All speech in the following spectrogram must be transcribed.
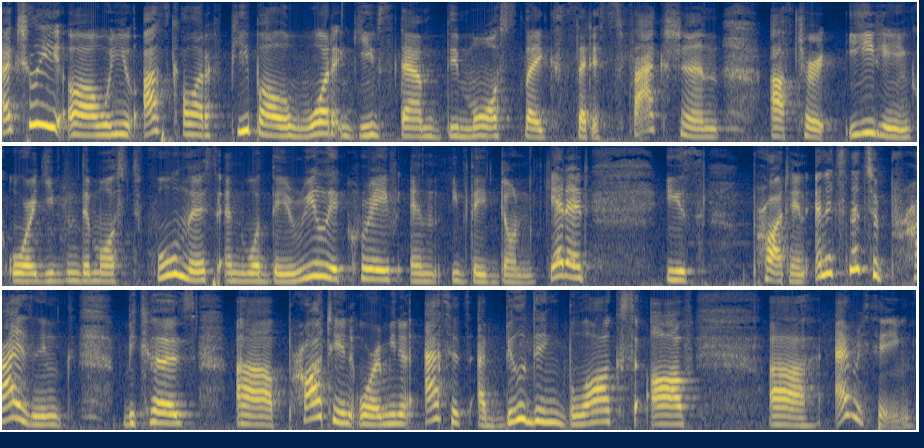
Actually, uh, when you ask a lot of people what gives them the most like satisfaction after eating or give them the most fullness and what they really crave, and if they don't get it, is protein. And it's not surprising because uh, protein or amino acids are building blocks of uh, everything.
